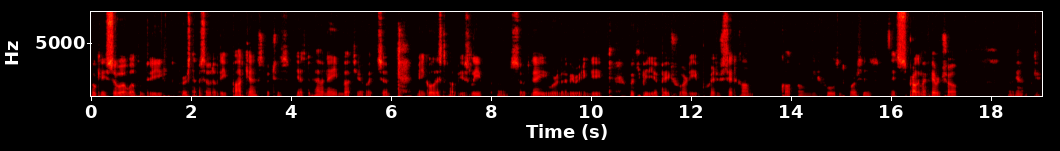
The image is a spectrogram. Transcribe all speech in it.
Okay, so uh, welcome to the first episode of the podcast, which is yet to have a name, but you know, its uh, main goal is to help you sleep. Uh, so today we're going to be reading the Wikipedia page for the British sitcom called Only Fools and Horses. It's probably my favorite show. Uh, yeah, okay.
